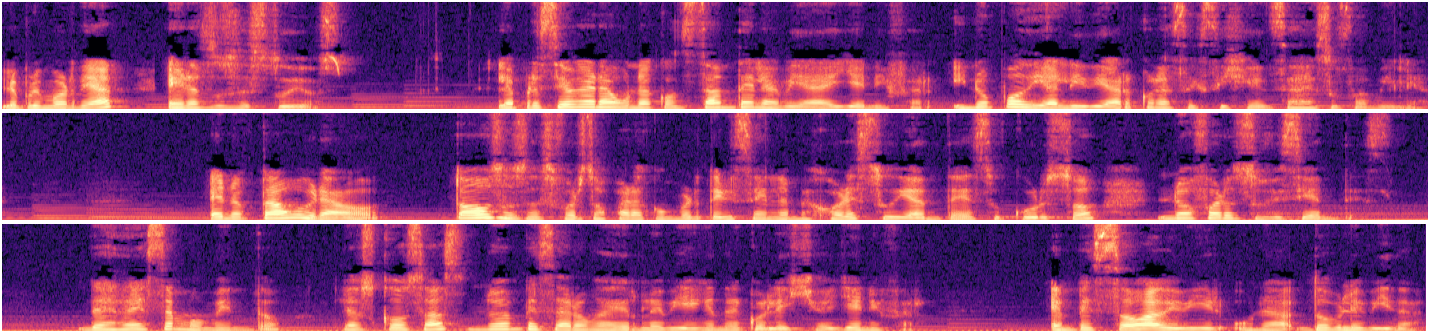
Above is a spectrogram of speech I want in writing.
Lo primordial eran sus estudios. La presión era una constante en la vida de Jennifer y no podía lidiar con las exigencias de su familia. En octavo grado, todos sus esfuerzos para convertirse en la mejor estudiante de su curso no fueron suficientes. Desde ese momento, las cosas no empezaron a irle bien en el colegio de Jennifer. Empezó a vivir una doble vida,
